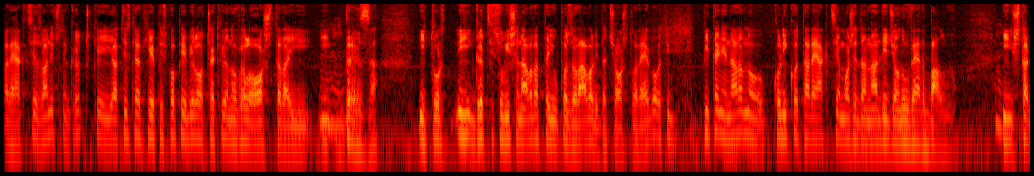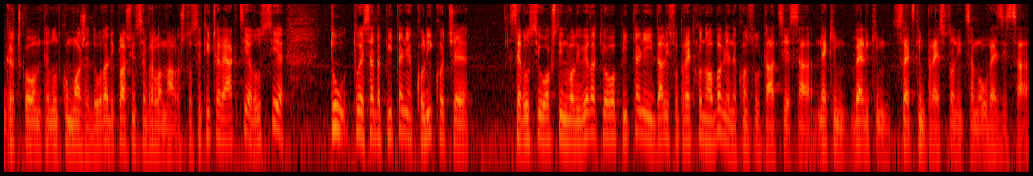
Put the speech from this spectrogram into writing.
Reakcija zvanične Grčke i Atinske arhijepiskopije je bila očekivano vrlo oštra i, i mm -hmm. brza. I, Tur, I Grci su više navrata i upozoravali da će ošto reagovati. Pitanje je naravno koliko ta reakcija može da nadiđe onu verbalnu i šta Grčka u ovom trenutku može da uradi. Plašim se vrlo malo. Što se tiče reakcije Rusije, tu, tu je sada pitanje koliko će se Rusija uopšte involvirati u ovo pitanje i da li su prethodno obavljene konsultacije sa nekim velikim svetskim prestonicama u vezi sa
